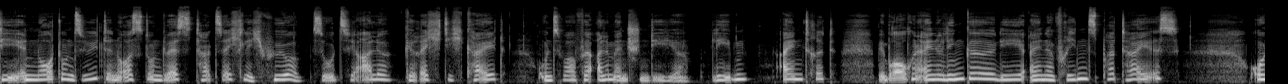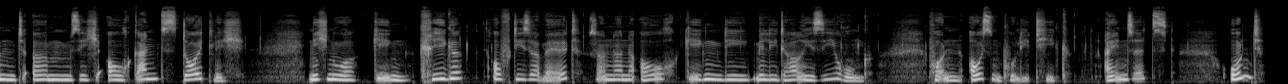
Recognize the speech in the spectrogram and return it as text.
die in Nord und Süd, in Ost und West tatsächlich für soziale Gerechtigkeit, und zwar für alle Menschen, die hier leben, eintritt. Wir brauchen eine Linke, die eine Friedenspartei ist und ähm, sich auch ganz deutlich nicht nur gegen Kriege auf dieser Welt, sondern auch gegen die Militarisierung von Außenpolitik einsetzt und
